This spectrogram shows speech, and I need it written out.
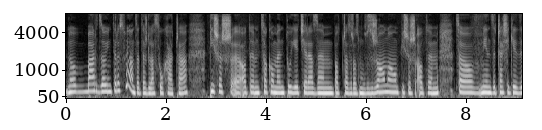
no, bardzo interesujące też dla słuchacza. Piszesz y, o tym, co komentujecie razem podczas rozmów z żoną, piszesz o tym, co w międzyczasie, kiedy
